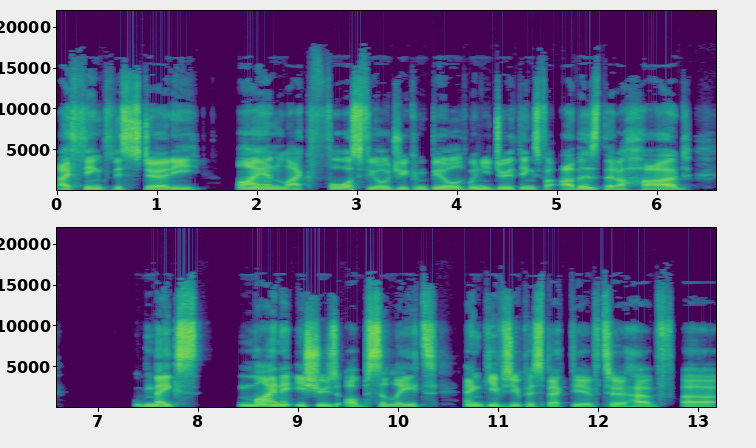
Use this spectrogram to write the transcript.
I think this sturdy, iron like force field you can build when you do things for others that are hard makes minor issues obsolete and gives you perspective to have uh,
